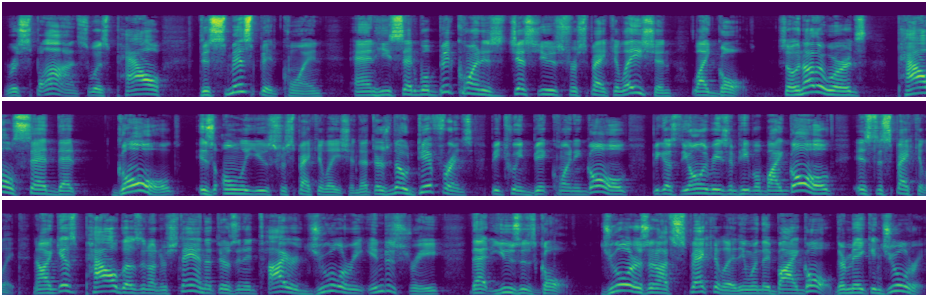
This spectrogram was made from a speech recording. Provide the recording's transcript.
response was Powell dismissed Bitcoin and he said, well, Bitcoin is just used for speculation like gold. So, in other words, Powell said that gold is only used for speculation, that there's no difference between Bitcoin and gold because the only reason people buy gold is to speculate. Now, I guess Powell doesn't understand that there's an entire jewelry industry that uses gold. Jewelers are not speculating when they buy gold, they're making jewelry.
